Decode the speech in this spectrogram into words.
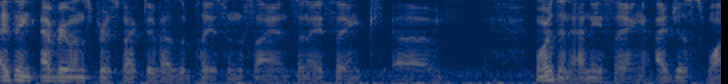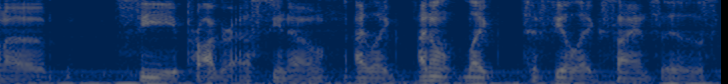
I think everyone's perspective has a place in science, and I think uh, more than anything, I just want to see progress you know? I like i don't like to feel like science is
